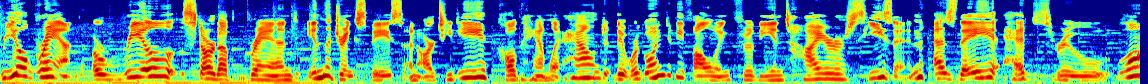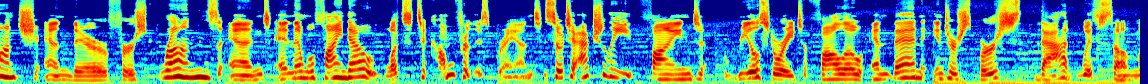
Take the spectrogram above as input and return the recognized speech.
real brand, a real startup brand in the drink space, an RTD called Hamlet Hound that we're going to be following for the entire season as they head through launch and their first runs and and then we'll find out what's to come for this brand. So to actually find real story to follow and then intersperse that with some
